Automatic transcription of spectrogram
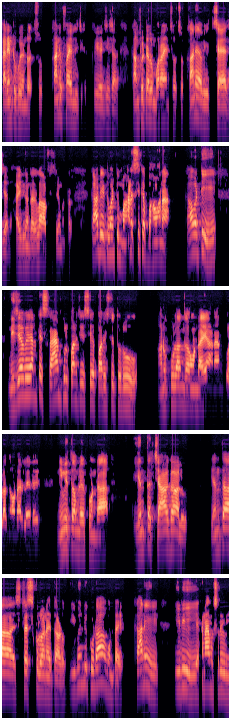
కరెంటు పోయి ఉండొచ్చు కానీ ఫైల్ క్రియేట్ చేశారు. కంప్యూటర్లు మొరాయించవచ్చు కానీ అవి తయారు చేయాలి. ఐదు గంటల ఆఫీస్ చేయమంటారు కాబట్టి ఇటువంటి మానసిక భావన. కాబట్టి నిజమే అంటే శ్రామికులు పనిచేసే పరిస్థితులు అనుకూలంగా ఉన్నాయా అననుకూలంగా ఉండాలి లేదా నిమిత్తం లేకుండా ఎంత త్యాగాలు ఎంత స్ట్రెస్కు లోనవుతాడు ఇవన్నీ కూడా ఉంటాయి. కానీ ఇవి ఎకనామిక్స్లో ఇవి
